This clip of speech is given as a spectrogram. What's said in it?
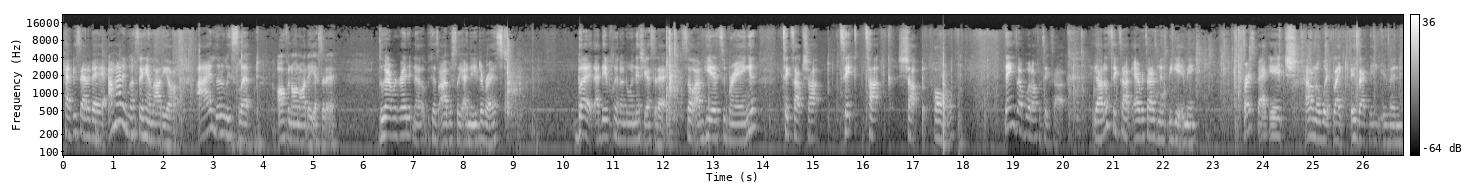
Happy Saturday. I'm not even gonna sit here and lie to y'all. I literally slept off and on all day yesterday. Do I regret it? No, because obviously I needed to rest. but I did plan on doing this yesterday. So I'm here to bring TikTok shop, TikTok shop haul. Things I bought off of TikTok. Y'all, those TikTok advertisements be getting me. First package, I don't know what like exactly is in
